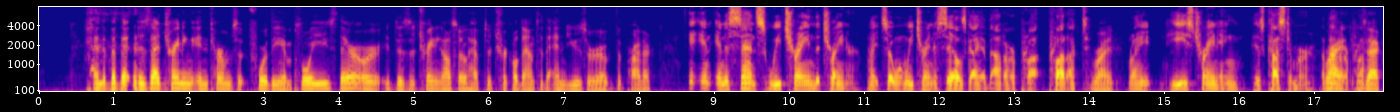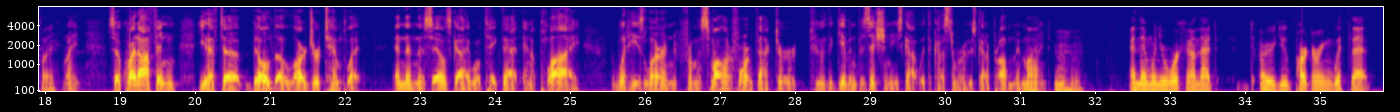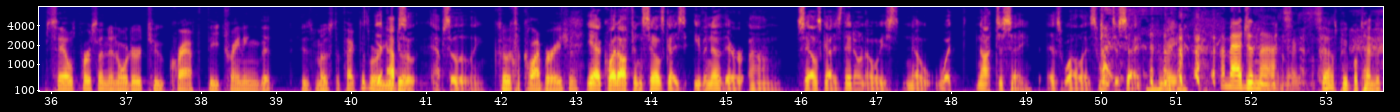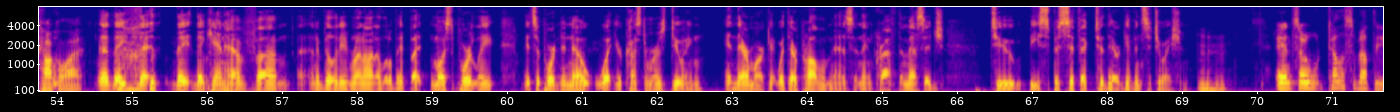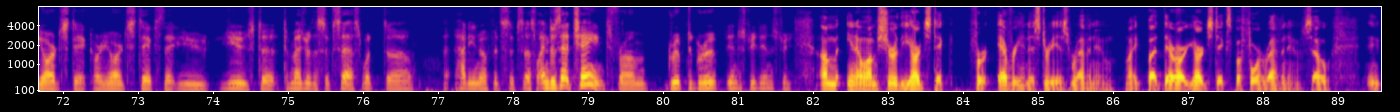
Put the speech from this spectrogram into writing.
And but that, is that training in terms for the employees there, or does the training also have to trickle down to the end user of the product? in in a sense, we train the trainer, right? So when we train a sales guy about our pro- product, Right. right, he's training his customer about right. our product, Exactly. right? So quite often you have to build a larger template, and then the sales guy will take that and apply what he's learned from a smaller form factor to the given position he's got with the customer who's got a problem in mind. Mm-hmm. And then when you're working on that, are you partnering with that salesperson in order to craft the training that is most effective, or Yeah, are you doing? absolutely, absolutely. So it's a collaboration. Yeah, quite often sales guys, even though they're um, sales guys, they don't always know what not to say as well as what to say, right? Imagine that. Salespeople tend to talk a lot. Uh, they, they they they can have um, an ability to run on a little bit, but most importantly, it's important to know what your customer is doing in their market, what their problem is, and then craft the message to be specific to their given situation. And so, tell us about the yardstick or yardsticks that you use to, to measure the success. What, uh, how do you know if it's successful? And does that change from group to group, industry to industry? Um, you know, I'm sure the yardstick for every industry is revenue, right? But there are yardsticks before revenue. So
